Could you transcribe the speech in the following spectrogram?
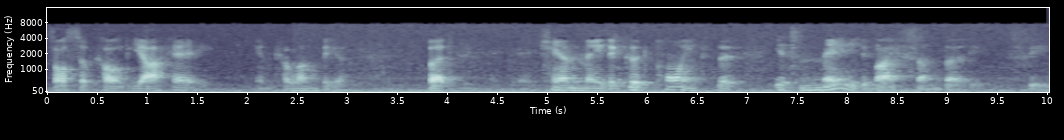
It's also called yahe in Colombia. But Ken made a good point that it's made by somebody. See,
